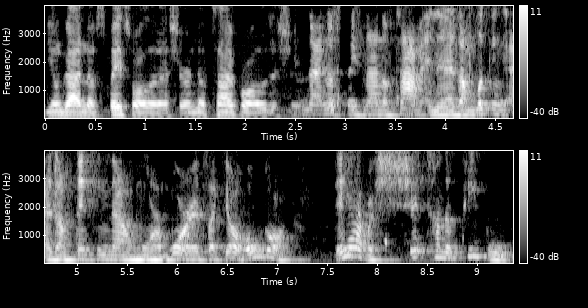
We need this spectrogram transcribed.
You don't got enough space for all of that shit, or enough time for all of this shit. not enough space, not enough time. And as I'm looking, as I'm thinking now more and more, it's like, yo, hold on. They have a shit ton of people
